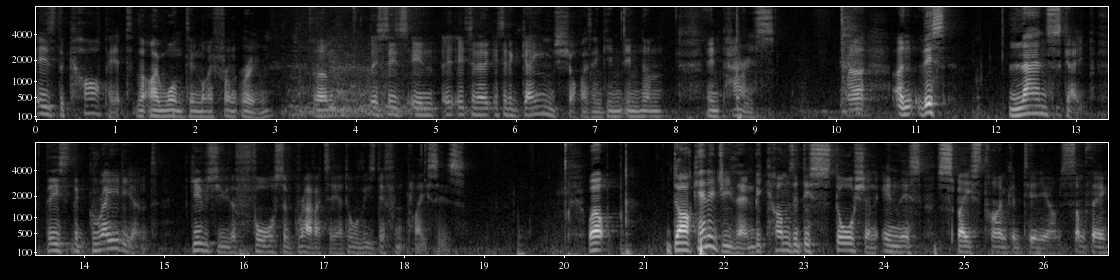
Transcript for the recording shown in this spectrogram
is the carpet that I want in my front room. Um, this is in it's in a it's in a games shop I think in in um, in Paris, uh, and this landscape, these the gradient gives you the force of gravity at all these different places. Well, dark energy then becomes a distortion in this space time continuum, something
